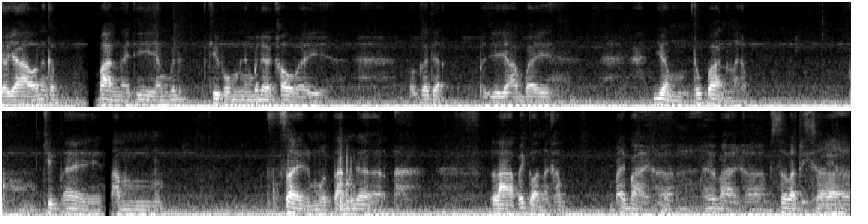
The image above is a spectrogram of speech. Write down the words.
ยาวๆนะครับ บ้านไหนที่ยังไม่ที่ผมยังไม่ได้เข้าไปผมก็จะพยายามไปเยี่ยมทุกบ้านนะครับ คลิปไอ้ตำไส้หมูตันก็ลาไปก่อนนะครับบ๊ายบายครับบ๊ายบายครับ สวัสดีครับ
